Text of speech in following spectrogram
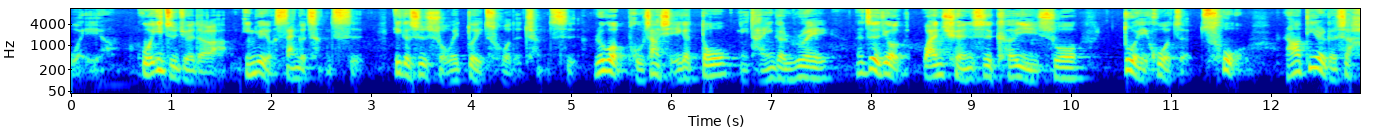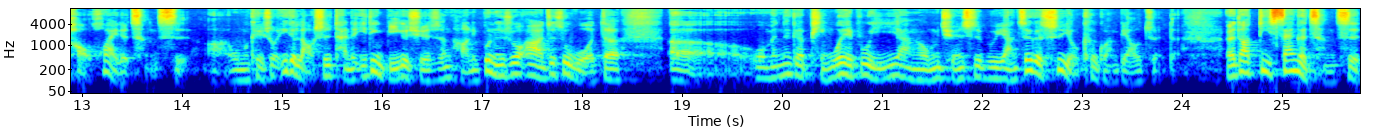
围啊。我一直觉得啦，音乐有三个层次，一个是所谓对错的层次。如果谱上写一个哆，你弹一个瑞，那这就完全是可以说对或者错。然后第二个是好坏的层次。啊，我们可以说一个老师弹的一定比一个学生好，你不能说啊，这是我的，呃，我们那个品味不一样啊，我们诠释不一样，这个是有客观标准的。而到第三个层次，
